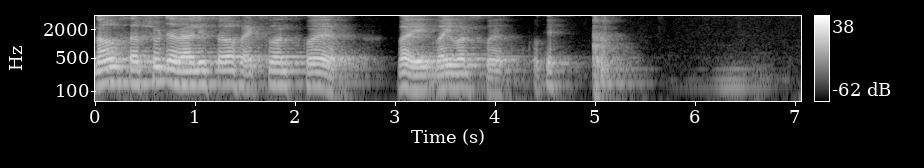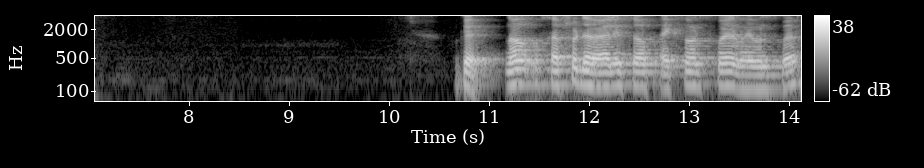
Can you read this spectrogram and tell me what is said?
now substitute the values of x one square by y one square okay okay now substitute the values of x one square y one square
